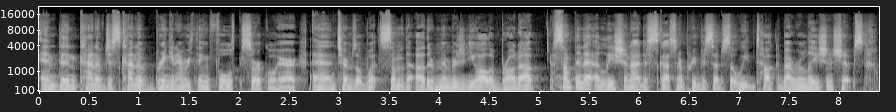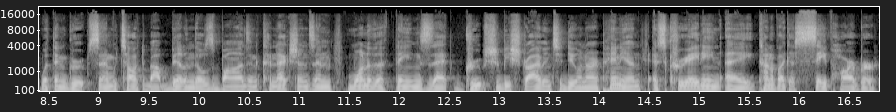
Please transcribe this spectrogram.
and then kind of just kind of bringing everything full circle here Uh, in terms of what some of the other members you all have brought up. Something that Alicia and I discussed in a previous episode, we talked about relationships within groups and we talked about building those bonds and connections. And one of the things that groups should be striving to do, in our opinion, is creating a kind of like a safe harbor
